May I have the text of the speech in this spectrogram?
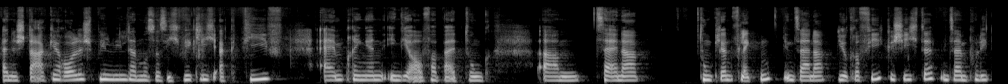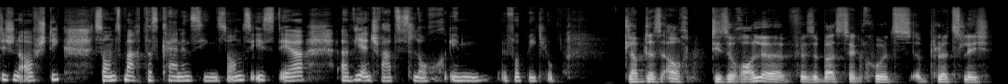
eine starke Rolle spielen will, dann muss er sich wirklich aktiv einbringen in die Aufarbeitung ähm, seiner dunklen Flecken in seiner Biografie, Geschichte, in seinem politischen Aufstieg. Sonst macht das keinen Sinn. Sonst ist er äh, wie ein schwarzes Loch im ÖVP-Club. Ich glaube, dass auch diese Rolle für Sebastian Kurz äh, plötzlich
